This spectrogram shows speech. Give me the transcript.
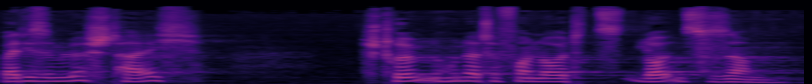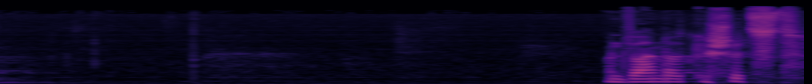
bei diesem Löschteich strömten hunderte von Leut, Leuten zusammen und waren dort geschützt,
